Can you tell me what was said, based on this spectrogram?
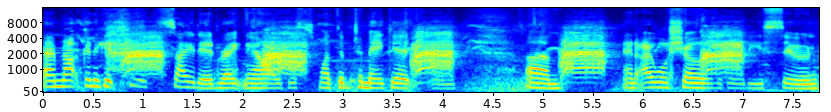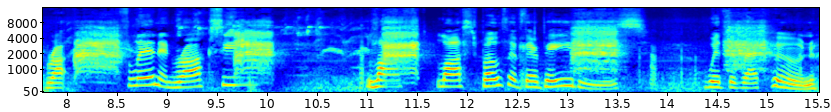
I'm not going to get too excited right now. I just want them to make it. And, um, and I will show the babies soon. Ro Flynn and Roxy lost, lost both of their babies with the raccoon.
